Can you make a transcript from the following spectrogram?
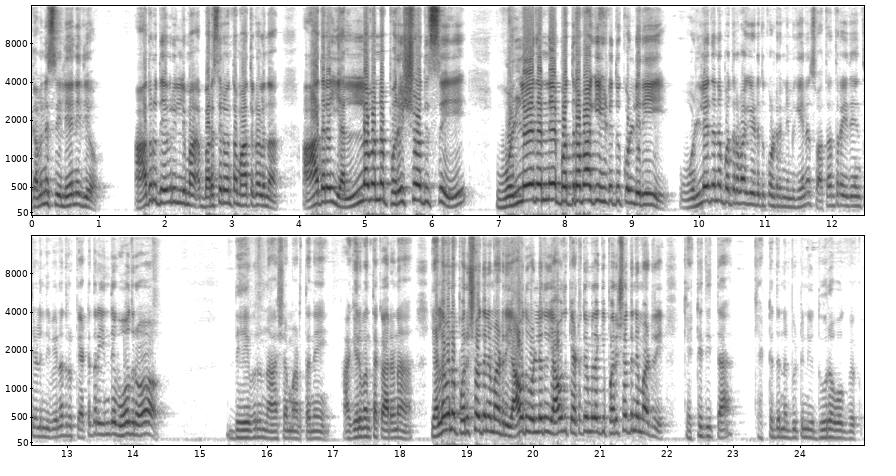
ಗಮನಿಸಿ ಇಲ್ಲಿ ಏನಿದೆಯೋ? ಆದರೂ ದೇವರು ಇಲ್ಲಿ ಬರೆಸಿರುವಂಥ ಮಾತುಗಳನ್ನ. ಆದರೆ ಎಲ್ಲವನ್ನ ಪರಿಶೋಧಿಸಿ ಒಳ್ಳೆಯದನ್ನೇ ಭದ್ರವಾಗಿ ಹಿಡಿದುಕೊಳ್ಳಿರಿ. ಒಳ್ಳೆಯದನ್ನ ಭದ್ರವಾಗಿ ಹಿಡಿದುಕೊಳ್ಳ್ರಿ. ನಿಮಗೇನೋ ಸ್ವಾತಂತ್ರ್ಯ ಇದೆ ಅಂತೇಳಿ ನೀವೇನಾದರೂ ಕೆಟ್ಟದ್ರೆ ಹಿಂದೆ ಹೋದ್ರೋ, ದೇವರು ನಾಶ ಮಾಡ್ತಾನೆ. ಆಗಿರುವಂಥ ಕಾರಣ, ಎಲ್ಲವನ್ನು ಪರಿಶೋಧನೆ ಮಾಡ್ರಿ. ಯಾವುದು ಒಳ್ಳೆಯದು ಯಾವುದು ಕೆಟ್ಟದ್ದು ಎಂಬುದಾಗಿ ಪರಿಶೋಧನೆ ಮಾಡ್ರಿ. ಕೆಟ್ಟದಿತ್ತ ಕೆಟ್ಟದನ್ನು ಬಿಟ್ಟು ನೀವು ದೂರ ಹೋಗಬೇಕು.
